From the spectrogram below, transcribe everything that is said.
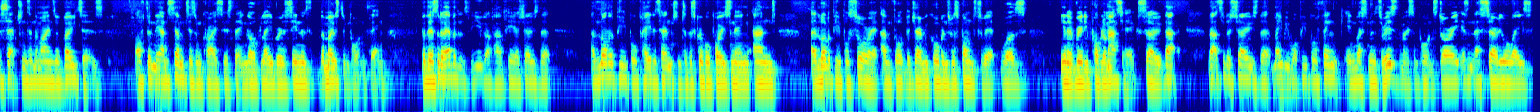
perceptions in the minds of voters. Often the anti-Semitism crisis that engulfed Labour is seen as the most important thing. But the sort of evidence that you have here shows that a lot of people paid attention to the Skripal poisoning and a lot of people saw it and thought that Jeremy Corbyn's response to it was, you know, really problematic. So that that sort of shows that maybe what people think in Westminster is the most important story isn't necessarily always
